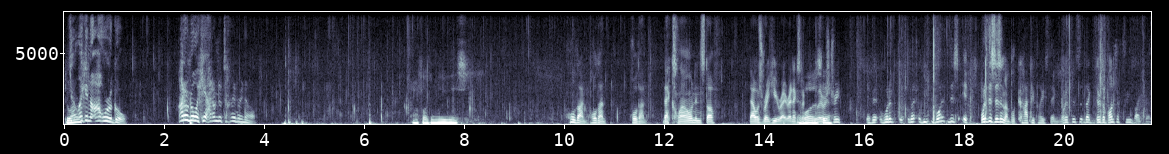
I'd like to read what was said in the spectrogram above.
Two Yeah, hours? like an hour ago. I don't know. I can't. I don't know time right now. I don't fucking believe this. Hold on. Hold on. Hold on. That clown and stuff. That was right here, right, right next It to the was, Blair Witch yeah. tree. If it, what if, it- let- we- what if this, if, what if this isn't a copy paste thing? What if this is like, there's a bunch of trees like this.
